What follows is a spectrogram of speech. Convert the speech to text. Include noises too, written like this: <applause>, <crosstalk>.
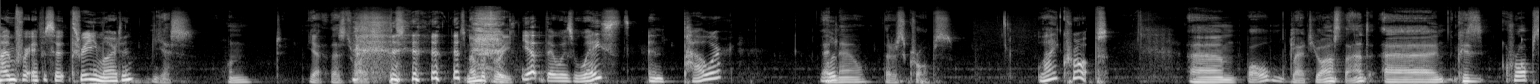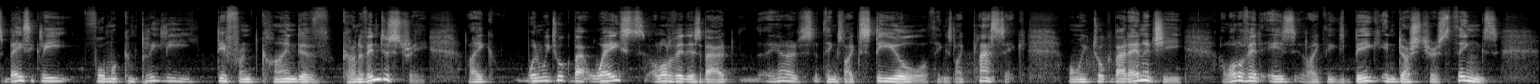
time for episode three, Martin. Yes. One, two. Yeah, that's right. It's, it's number three. <laughs> Yep, there was waste and power. And What- now there's crops. Why crops? Um, well, I'm glad you asked that. Because crops basically form a completely different kind of kind of industry. Like when we talk about waste, a lot of it is about you know things like steel, things like plastic. When we talk about energy, a lot of it is like these big industrious things.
